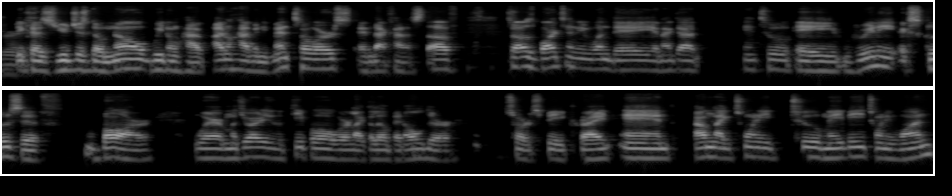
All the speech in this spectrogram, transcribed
right. Because you just don't know. We don't have i don't have any mentors and that kind of stuff so I was bartending one day and I got into a really exclusive bar where majority of the people were like a little bit older, so to speak, right? And I'm like 22, maybe 21.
